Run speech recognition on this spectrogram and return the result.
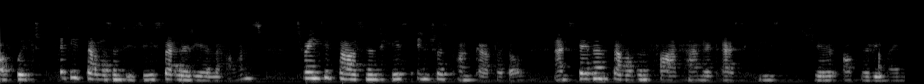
of which 30,000 is his salary allowance, 20,000 his interest on capital, and 7,500 as his share of the remaining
